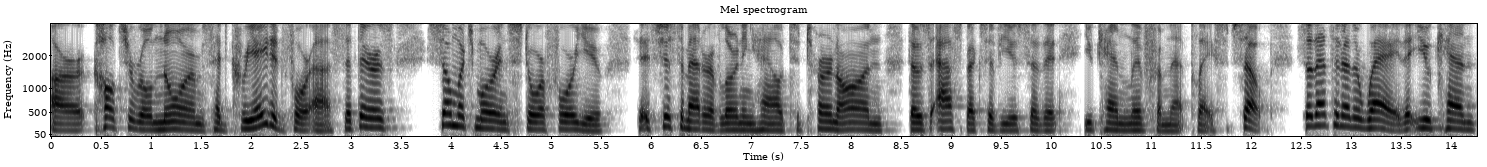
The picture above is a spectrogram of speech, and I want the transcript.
our cultural norms had created for us, that there's so much more in store for you. It's just a matter of learning how to turn on those aspects of you so that you can live from that place. So, so that's another way that you can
